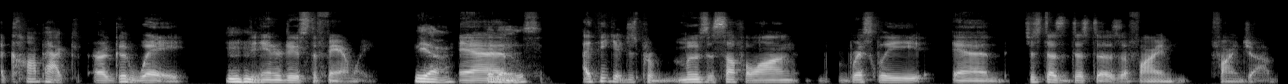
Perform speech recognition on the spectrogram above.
a compact or a good way Mhm. to introduce the family, Yeah, and is. I think it just moves itself along briskly and just does just does a fine fine job.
